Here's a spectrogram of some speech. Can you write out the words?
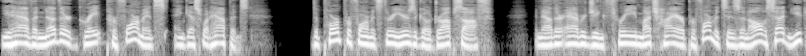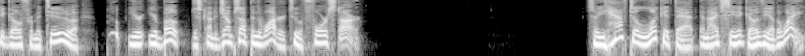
you have another great performance. And guess what happens? The poor performance three years ago drops off. And now they're averaging three much higher performances. And all of a sudden you could go from a two to a bloop, your, your boat just kind of jumps up in the water to a four star. So you have to look at that. And I've seen it go the other way.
